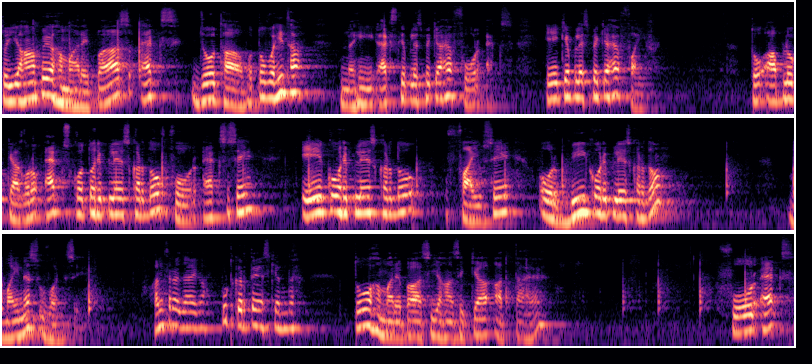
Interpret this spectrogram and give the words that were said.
तो यहाँ पे हमारे पास x जो था, वो तो वही था? नहीं, x के प्लेस पे क्या है? फोर एक्स ए के प्लेस पे क्या है? फाइव तो आप लोग क्या करो, x को तो रिप्लेस कर दो फोर एक्स से, a को रिप्लेस कर दो फाइव से, और b को रिप्लेस कर दो माइनस वन से। आंसर आ जाएगा। पुट करते हैं इसके अंदर। तो हमारे पास यहाँ से क्या आता है? Four x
